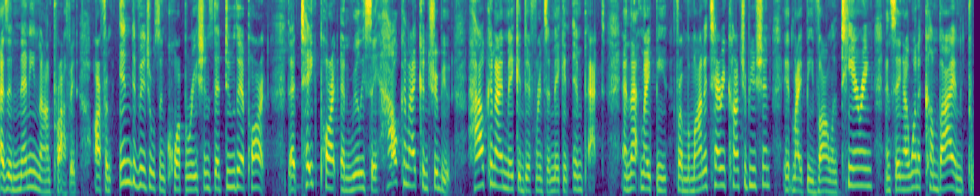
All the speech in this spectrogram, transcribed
as in any nonprofit are from individuals and corporations that do their part, that take part and really say, how can I contribute? How can I make a difference and make an impact? And that might be from a monetary contribution, it might be volunteering and saying, I want to come by and p-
